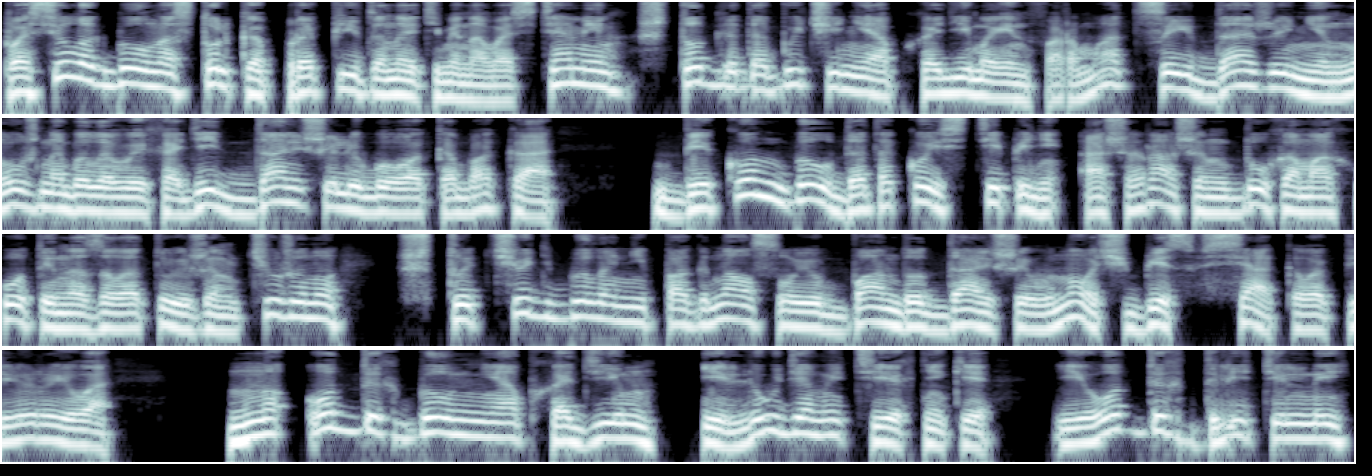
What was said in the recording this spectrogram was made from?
Поселок был настолько пропитан этими новостями, что для добычи необходимой информации даже не нужно было выходить дальше любого кабака. Бекон был до такой степени ошарашен духом охоты на золотую жемчужину, что чуть было не погнал свою банду дальше в ночь без всякого перерыва. Но отдых был необходим и людям, и технике, и отдых длительный,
